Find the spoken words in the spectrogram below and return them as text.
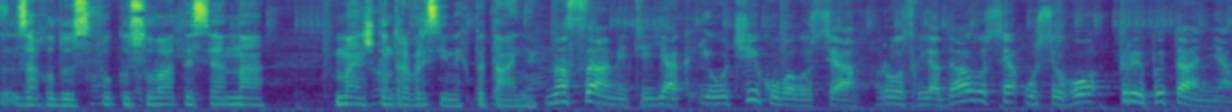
заходу сфокусуватися на менш контроверсійних питаннях. На саміті, як і очікувалося, розглядалося усього три питання:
